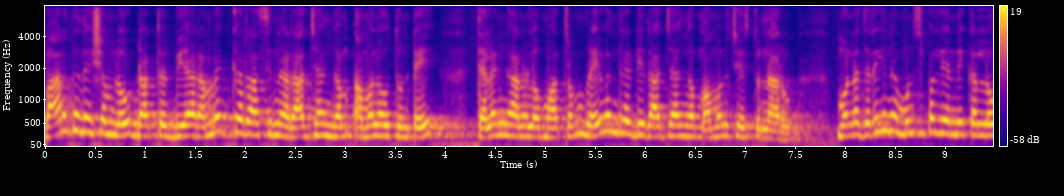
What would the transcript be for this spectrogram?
భారతదేశంలో డాక్టర్ బిఆర్ అంబేద్కర్ రాసిన రాజ్యాంగం అమలవుతుంటే తెలంగాణలో మాత్రం రేవంత్ రెడ్డి రాజ్యాంగం అమలు చేస్తున్నారు. మొన్న జరిగిన మున్సిపల్ ఎన్నికల్లో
